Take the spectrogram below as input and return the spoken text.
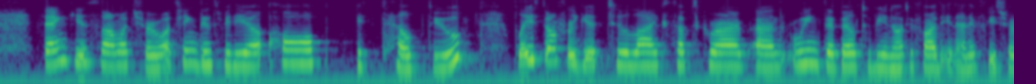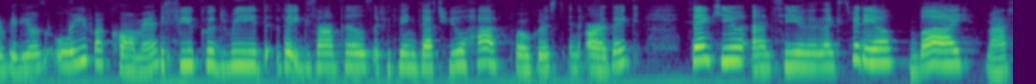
Thank you so much for watching this video. Hope it helped you. Please don't forget to like subscribe and ring the bell to be notified in any future videos. Leave a comment. If you could read the examples if you think that you have progressed in arabic. Thank you and see you in the next video. Bye. Ma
